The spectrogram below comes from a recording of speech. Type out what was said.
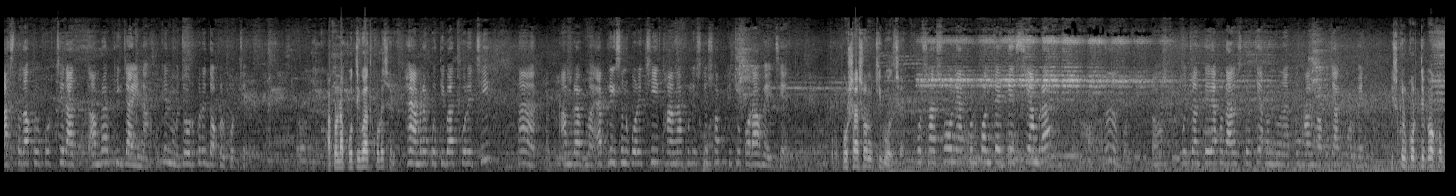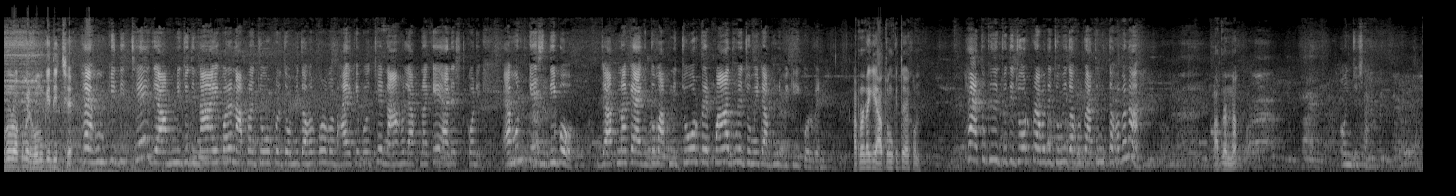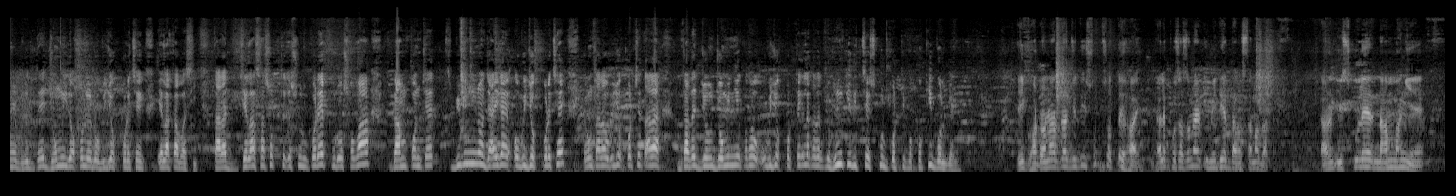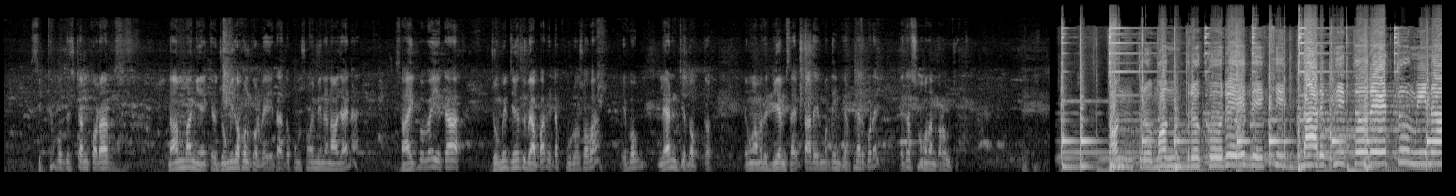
রাস্তা দখল করছে আমরা ঠিক জানি না ওকে জোর করে দখল করছে। আপনারা প্রতিবাদ করেছেন? হ্যাঁ আমরা প্রতিবাদ করেছি হ্যাঁ আমরা অ্যাপ্লিকেশন করেছি থানা পুলিশকে সব কিছু করা হয়েছে। প্রশাসন কি বলছে? প্রশাসন এখন পঞ্চায়েতে এসছি আমরা হ্যাঁ পঞ্চায়েতে এখন দ্বারস্থ হচ্ছে এখন একটু ধান বাবু যা করবেন। স্কুল কর্তৃপক্ষ কোনো রকমের হুমকি দিচ্ছে? হ্যাঁ হুমকি দিচ্ছে যে আপনি যদি না এ করেন আপনার জোর করে জমি দখল করে আমার ভাইকে বলছে না হলে আপনাকে অ্যারেস্ট করি। এমন কেস দিব যে আপনাকে একদম আপনি জোর করে পা ধরে জমিটা আপনি বিক্রি করবেন। আপনারা কি আতঙ্কিত এখন? হ্যাঁ আতঙ্কিত। যদি জোর করে আমাদের জমি দখল করে আতঙ্কিত হবে না? আপনার নাম? অঞ্জু সাহা। বিরুদ্ধে জমি দখলের অভিযোগ করেছে এলাকাবাসী। তারা জেলা শাসক থেকে শুরু করে পুরসভা, গ্রাম পঞ্চায়েত, বিভিন্ন জায়গায় অভিযোগ করেছে এবং তারা অভিযোগ করছে তারা তাদের জমি নিয়ে কোথাও অভিযোগ করতে গেলে তাদেরকে হুমকি দিচ্ছে স্কুল কর্তৃপক্ষ। কি বলবেন? এই ঘটনাটা যদি সত্যি হয়, তাহলে প্রশাসনের ইমিডিয়েট ব্যবস্থা নেওয়া দরকার। কারণ স্কুলের নাম ভাঙিয়ে, শিক্ষা প্রতিষ্ঠান করার নাম ভাঙিয়ে কেউ জমি দখল করবে, এটা তো কোনো সময় মেনে নেওয়া যায় না। স্বাভাবিকভাবেই এটা জমির যেহেতু ব্যাপার এটা পুরসভা এবং ল্যান্ড যে দপ্তর এবং আমাদের ডিএম সাহেব তার এর মধ্যে ইন্টারফেয়ার করে এটা সমাধান করা উচিত। তন্ত্র মন্ত্র করে দেখি তার ভিতরে তুমি না।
